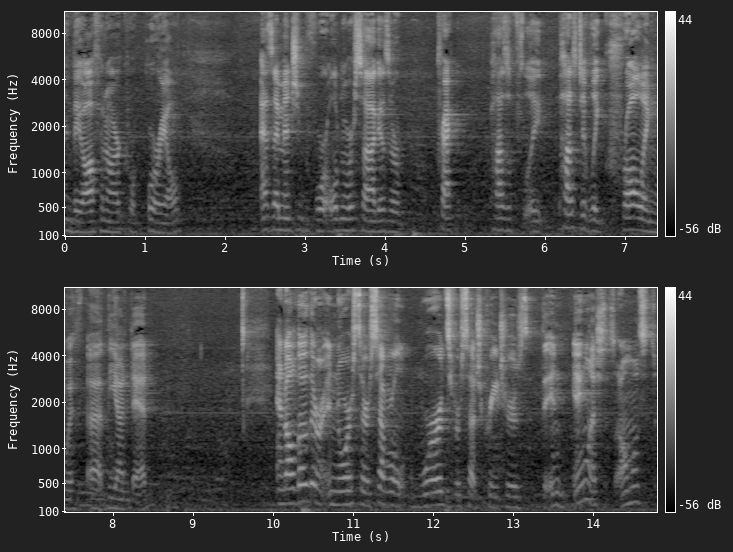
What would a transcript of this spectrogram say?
and they often are corporeal. As I mentioned before, Old Norse sagas are positively, positively crawling with uh, the undead. And although there in Norse there are several words for such creatures, in English it's almost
